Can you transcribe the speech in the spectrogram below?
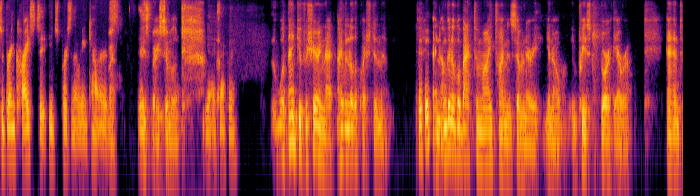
to bring Christ to each person that we encounter is, right. is, is very similar. Yeah, exactly. Uh, well, thank you for sharing that. I have another question then. and I'm going to go back to my time in seminary, you know, in prehistoric era. And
